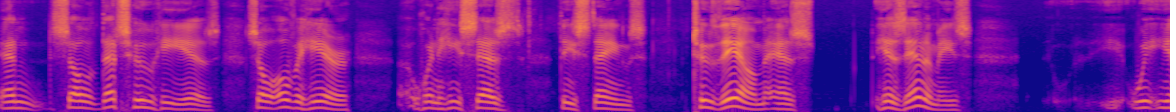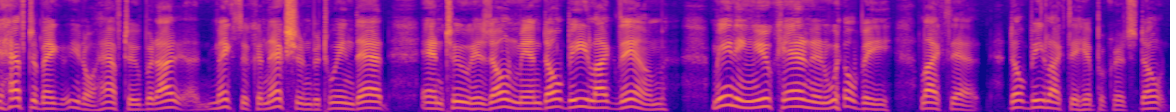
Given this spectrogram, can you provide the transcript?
And so that's who he is. So over here, uh, when he says these things to them as his enemies, we you have to make you don't have to, but I uh, make the connection between that and to his own men. Don't be like them, meaning you can and will be like that. Don't be like the hypocrites. Don't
